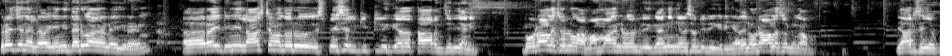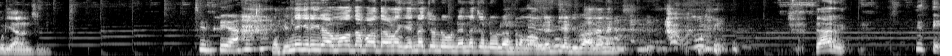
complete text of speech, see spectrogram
பிரச்சனை இல்லை இனி தருவாங்க நினைக்கிறேன். ரைட் இனி லாஸ்ட்டாக வந்து ஒரு ஸ்பெஷல் கிஃப்ட் இருக்கு அதை தாரேன் சரியா நீ? இப்போ ஒரு ஆளை சொல்லுங்க அப்பா அம்மா என்ன சொல்லியிருக்கா நீங்கள் என்ன சொல்லியிருக்கிறீங்க அதில் ஒரு ஆளை சொல்லுங்க அப்பா. யார் செய்யக்கூடிய ஆளுன்னு சொல்லி. சித்தியா. நான் பின்னிக்கு இருக்கிற முகத்தை பார்த்தாலும் என்ன சொல்ல உள்ள என்ன சொல்ல உள்ளன்ற மாதிரி ரெட்டி அடி பாதனே யாரு? சித்தி.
